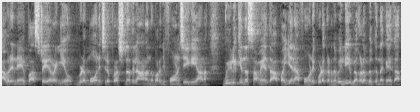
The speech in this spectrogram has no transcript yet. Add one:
അവരെന്നെ പാസ്റ്റർ ഇറങ്ങിയോ? ഇവിടെ മോൻ ഇച്ചിരി പ്രശ്നത്തിലാണെന്ന് പറഞ്ഞ് ഫോൺ ചെയ്യുകയാണ്. വിളിക്കുന്ന സമയത്ത് ആ പയ്യൻ ആ ഫോണിൽ കൂടെ കിടന്ന് വലിയ ബഹളം വെക്കുന്ന കേൾക്കാം.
